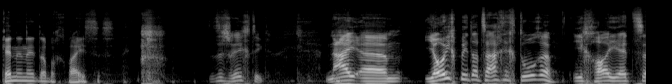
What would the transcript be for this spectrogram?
Kenne nicht, aber ich weiß es. Das ist richtig. Nein, ähm, ja, ich bin tatsächlich durch. Ich habe jetzt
